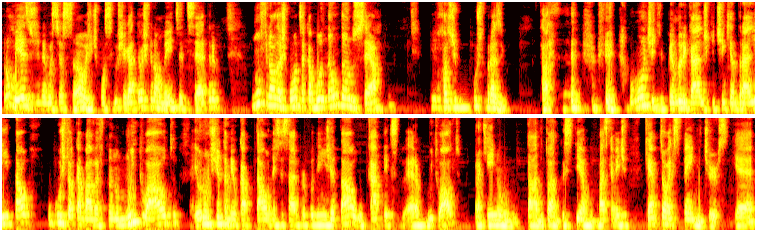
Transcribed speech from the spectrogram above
Foram meses de negociação, a gente conseguiu chegar até os finalmente, etc. No final das contas, acabou não dando certo por causa de custo Brasil. Tá? um monte de penduricalhos que tinha que entrar ali e tal, o custo acabava ficando muito alto, eu não tinha também o capital necessário para poder injetar, o CAPEX era muito alto, para quem não está habituado com esse termo, basicamente capital expenditures, que é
